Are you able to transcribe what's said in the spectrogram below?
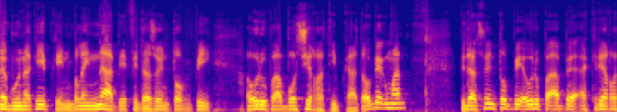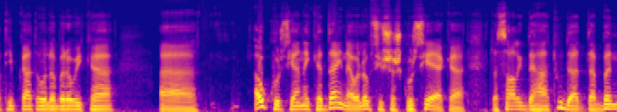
نەبوونەکەی بکەین بڵین نابێ فیداسۆین تۆپی ئەوروپا بۆچی ڕەتی بکاتەوە بێگومان فیداسۆین تۆپی ئەوروپا ئەکرێ ڕەتی بکاتەوە لەبەرەوەی کە ئەو کورسیانەی کە داینەوە لەو سی شش کورسیەکە لە ساڵی داهاتوودا دەبن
